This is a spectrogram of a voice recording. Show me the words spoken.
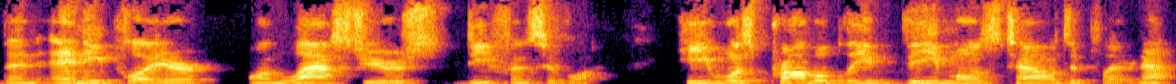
than any player on last year's defensive line. He was probably the most talented player. Now,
